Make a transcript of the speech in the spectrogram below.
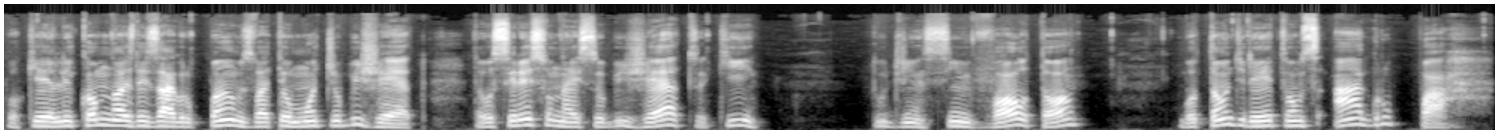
porque ali, como nós desagrupamos, vai ter um monte de objeto. Então, vou selecionar esses objetos aqui, tudinho assim, volta, ó, botão direito, vamos agrupar.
